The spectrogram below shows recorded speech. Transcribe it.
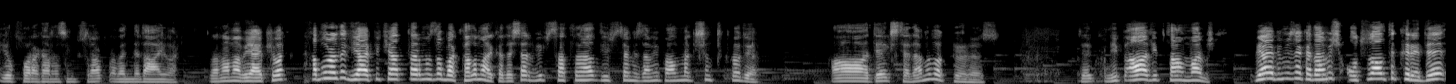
Yok Bora kardeşim kusura bakma bende daha iyi var. Lan ama VIP var. Ha burada VIP fiyatlarımıza bakalım arkadaşlar. VIP satın al, VIP sitemizden VIP almak için tıkla diyor. Aa direkt siteden mi bakıyoruz? Direkt, VIP, aa VIP tamam varmış. VIP'imiz ne kadarmış? 36 kredi,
